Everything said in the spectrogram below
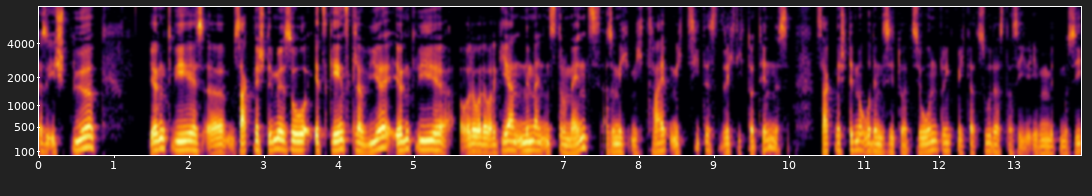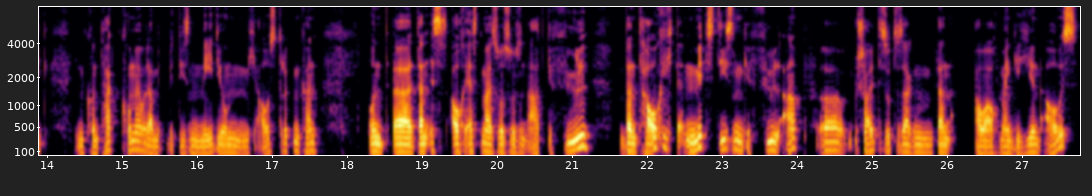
also ich spüre, irgendwie äh, sagt eine Stimme so, jetzt geh ins Klavier, irgendwie, oder, oder, oder geh an, nimm ein Instrument, also mich, mich treibt, mich zieht es richtig dorthin, es sagt eine Stimme oder eine Situation bringt mich dazu, dass, dass ich eben mit Musik in Kontakt komme oder mit, mit diesem Medium mich ausdrücken kann. Und äh, dann ist es auch erstmal so, so, eine Art Gefühl. Und dann tauche ich mit diesem Gefühl ab, äh, schalte sozusagen dann aber auch mein Gehirn aus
